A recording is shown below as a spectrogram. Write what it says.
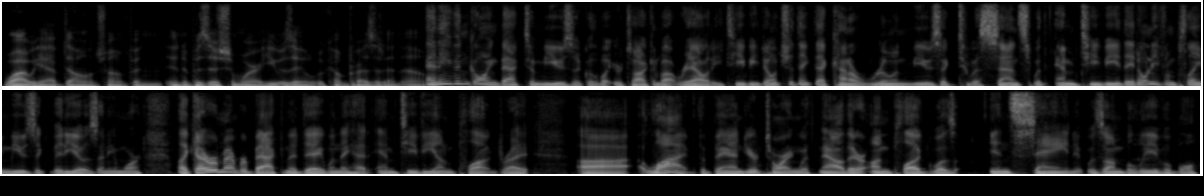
why we have Donald Trump in, in a position where he was able to become president now. And even going back to music with what you're talking about reality TV, don't you think that kind of ruined music to a sense with MTV? They don't even play music videos anymore. Like I remember back in the day when they had MTV Unplugged, right? Uh, live, the band you're touring with now, their Unplugged was insane. It was unbelievable.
